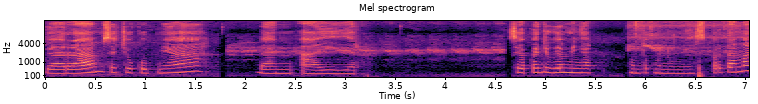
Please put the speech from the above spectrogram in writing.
garam secukupnya dan air. Siapkan juga minyak untuk menumis. Pertama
